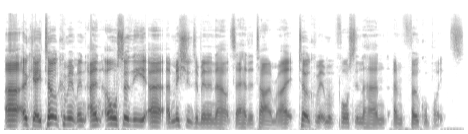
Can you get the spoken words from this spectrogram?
Uh, okay, total commitment, and also the uh, emissions have been announced ahead of time, right? Total commitment, force in the hand, and focal points.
